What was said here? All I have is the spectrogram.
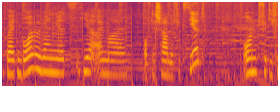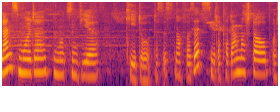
die beiden Bäume werden jetzt hier einmal auf der Schale fixiert und für die Pflanzenmulde benutzen wir Keto. Das ist noch versetzt mit Akadama-Staub und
